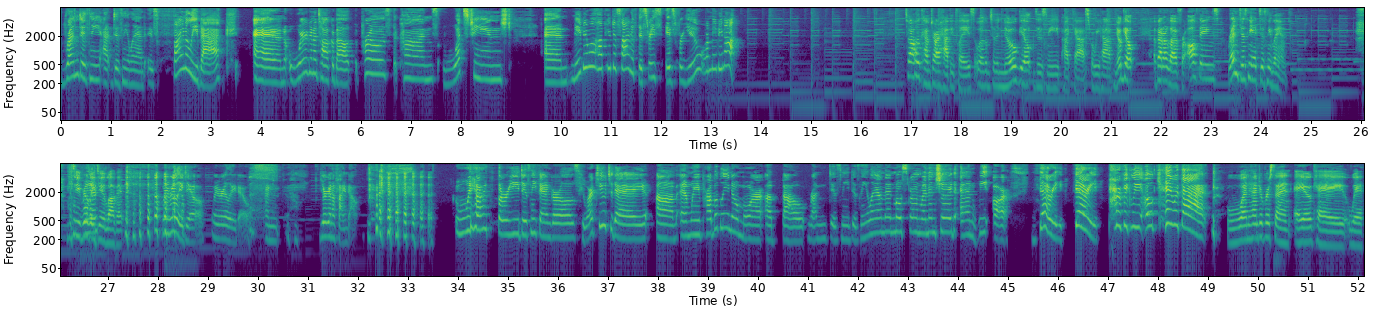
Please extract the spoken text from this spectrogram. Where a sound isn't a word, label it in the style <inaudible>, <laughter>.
Run Disney at Disneyland is finally back. And we're going to talk about the pros, the cons, what's changed, and maybe we'll help you decide if this race is for you or maybe not. To all who come to our happy place, welcome to the No Guilt Disney podcast, where we have no guilt about our love for all things Run Disney at Disneyland. Because <laughs> we really do love it. we really <laughs> do. We really do. And you're going to find out. <laughs> we are three Disney fangirls who are two today. Um, and we probably know more about Run Disney Disneyland than most grown women should. And we are very, very perfectly okay with that. 100% A okay with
